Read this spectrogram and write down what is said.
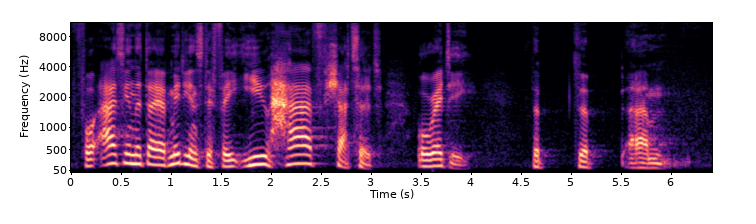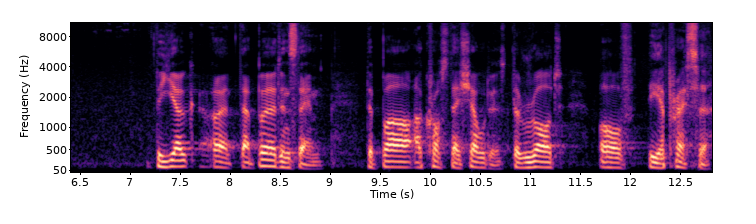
For as in the day of Midian's defeat, you have shattered already the, the, um, the yoke uh, that burdens them, the bar across their shoulders, the rod of the oppressor.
